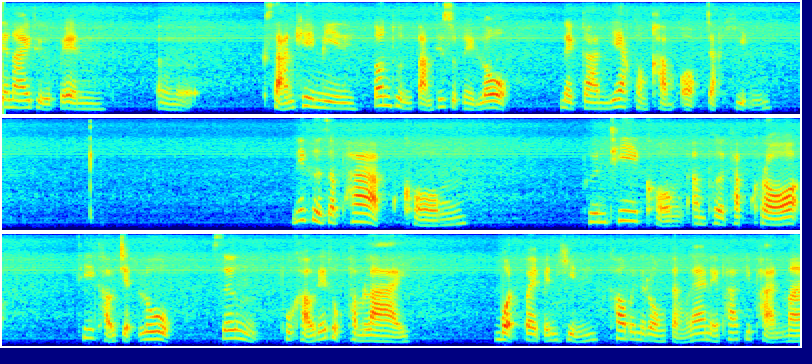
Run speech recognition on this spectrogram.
ยาไนด์ถือเป็นสารเคมีต้นทุนต่ำที่สุดในโลก ในการแยกทองคำออกจากหิน นี่คือสภาพของพื้นที่ของอำเภอทับเคราะห์ที่เขาเจ็ดลูก ซึ่งภูเขาได้ถูกทำลาย บดไปเป็นหินเข้าไปในโรงต่างแร่ในภาคที่ผ่านมา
